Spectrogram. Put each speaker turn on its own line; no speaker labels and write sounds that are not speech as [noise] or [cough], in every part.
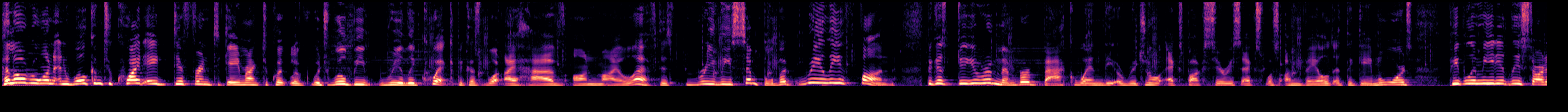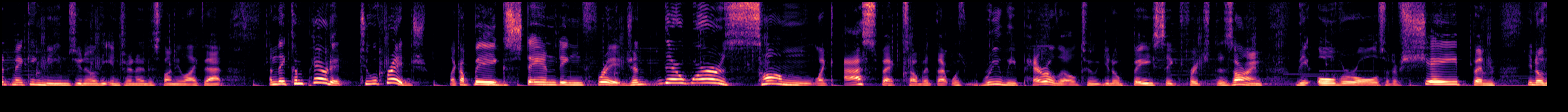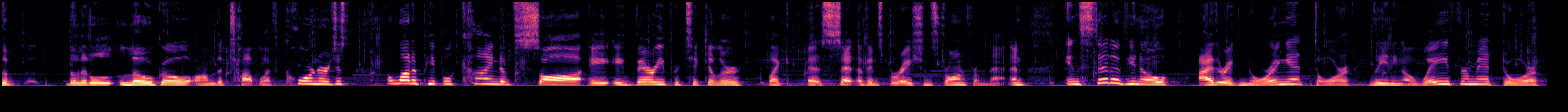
Hello everyone and welcome to quite a different Gamereactor Quick Look, which will be really quick because what I have on my left is really simple, but really fun. Because do you remember back when the original Xbox Series X was unveiled at the Game Awards? People immediately started making memes, you know, the internet is funny like that, and they compared it to a fridge, like a big standing fridge. And there were some like aspects of it that was really parallel to, you know, basic fridge design, the overall sort of shape and, you know, the the little logo on the top left corner. Just a lot of people kind of saw a, a very particular like a set of inspirations drawn from that. And instead of, you know, either ignoring it or leaning away from it or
